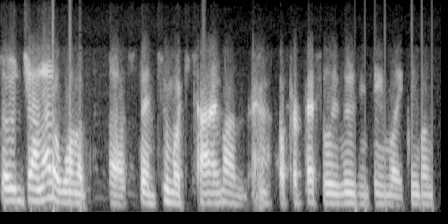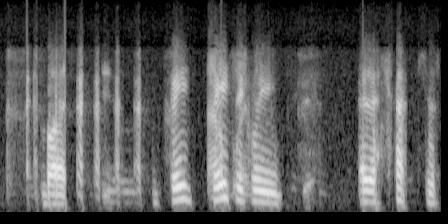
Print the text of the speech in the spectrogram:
So, John, I don't want to uh, spend too much time on a perpetually losing team like Cleveland, but ba- basically, it's just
